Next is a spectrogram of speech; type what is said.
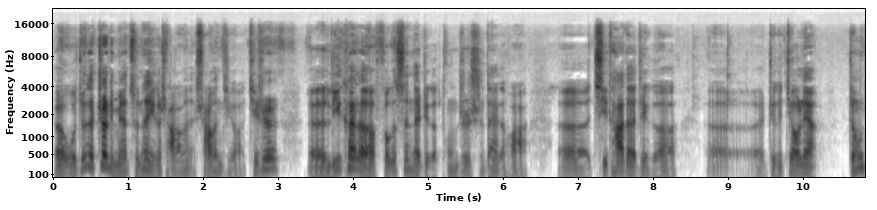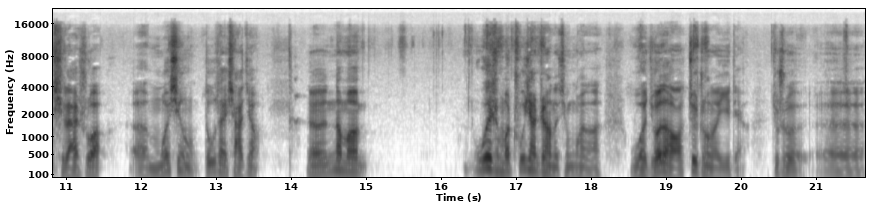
呃，我觉得这里面存在一个啥问啥问题啊？其实。呃，离开了弗格森的这个统治时代的话，呃，其他的这个呃这个教练整体来说，呃，魔性都在下降。呃，那么为什么出现这样的情况呢？我觉得啊，最重要的一点就是，呃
